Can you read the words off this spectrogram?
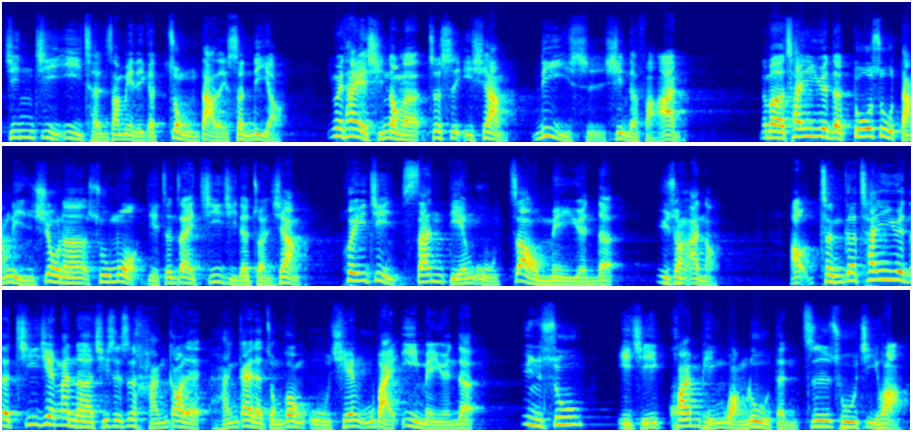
经济议程上面的一个重大的胜利哦，因为他也形容了这是一项历史性的法案。那么参议院的多数党领袖呢，舒默也正在积极的转向推进三点五兆美元的预算案哦。好，整个参议院的基建案呢，其实是涵盖了涵盖了总共五千五百亿美元的运输以及宽频网络等支出计划。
